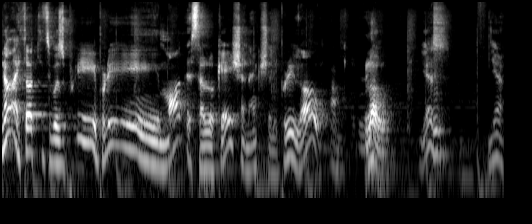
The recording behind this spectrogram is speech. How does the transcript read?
No, I thought it was pretty pretty modest allocation actually, pretty low. Low. Yes. Yeah.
